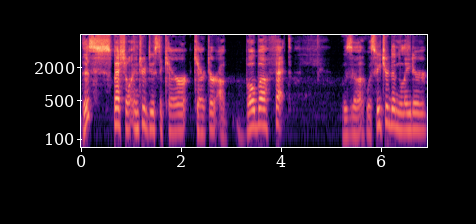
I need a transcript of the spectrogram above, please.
This special introduced the char- character of Boba Fett, who's uh, was featured in later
